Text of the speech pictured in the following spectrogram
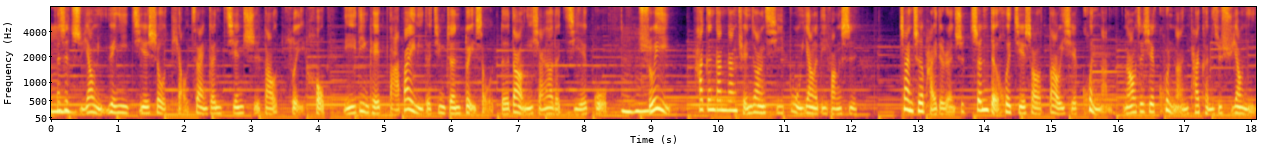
但是只要你愿意接受挑战跟坚持到最后，你一定可以打败你的竞争对手，得到你想要的结果。嗯，所以他跟刚刚权杖七不一样的地方是，战车牌的人是真的会接受到一些困难，然后这些困难他可能是需要你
